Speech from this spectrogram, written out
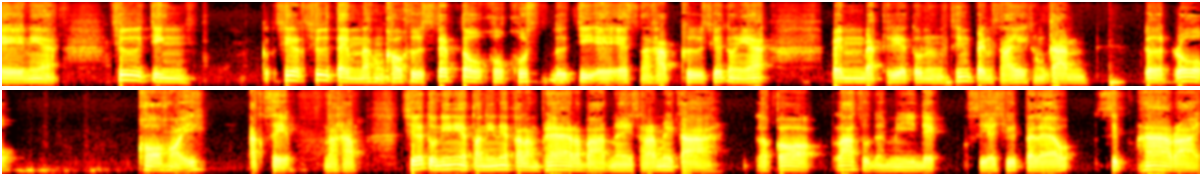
A เนี่ย ชื่อจริงชื่อชื่อเต็มนะของเขาคือ streptococcus หรือ GAS นะครับ คือเชื้อตัวนี้เป็นแบคทีเรียตัวหนึ่งที่เป็นสาเหตุของการเกิดโรค คอหอยอักเสบนะครับ เชื้อตัวนี้เนี่ยตอนนี้เนี่ยกำลังแพร่ระบาดในสหรัฐอเมริกา แล้วก็ล่าสุดมีเด็กเสียชีวิตไปแล้ว15ราย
